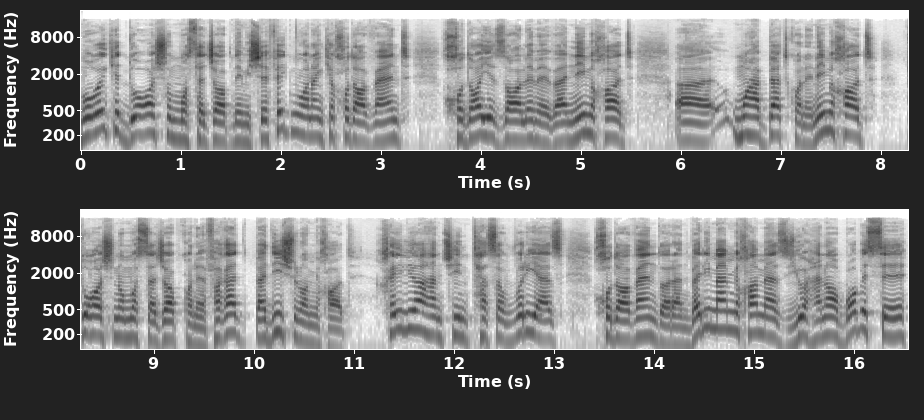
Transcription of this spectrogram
موقعی که دعاشون مستجاب نمیشه فکر می‌کنن که خداوند خدای ظالمه و نمی‌خواد محبت کنه نمی‌خواد دعاشون رو مستجاب کنه فقط بدیشون رو می‌خواد. خیلی ها همچین تصوری از خداوند دارند. ولی من می‌خوام از یوحنا باب 3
